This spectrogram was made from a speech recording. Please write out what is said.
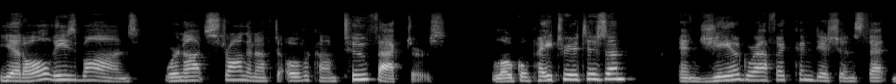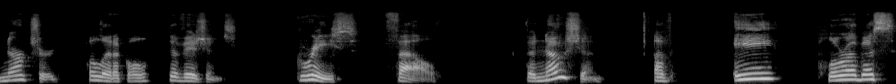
Yet all these bonds were not strong enough to overcome two factors local patriotism and geographic conditions that nurtured political divisions. Greece fell. The notion of e pluribus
